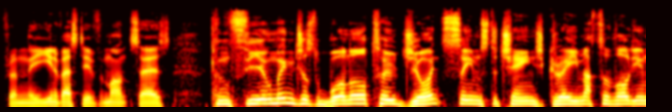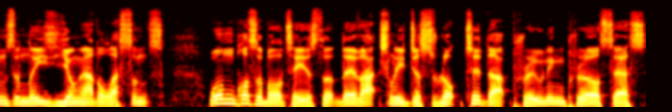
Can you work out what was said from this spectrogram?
from the University of Vermont says consuming just one or two joints seems to change grey matter volumes in these young adolescents. One possibility is that they've actually disrupted that pruning process.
